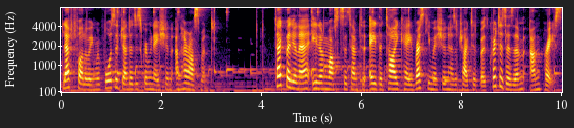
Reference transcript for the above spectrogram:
left following reports of gender discrimination and harassment. Tech billionaire Elon Musk's attempt to aid the Thai cave rescue mission has attracted both criticism and praise.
